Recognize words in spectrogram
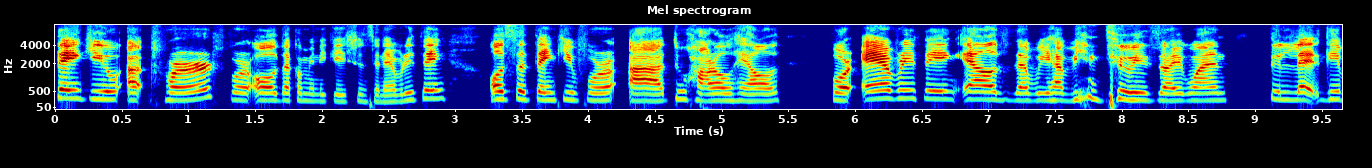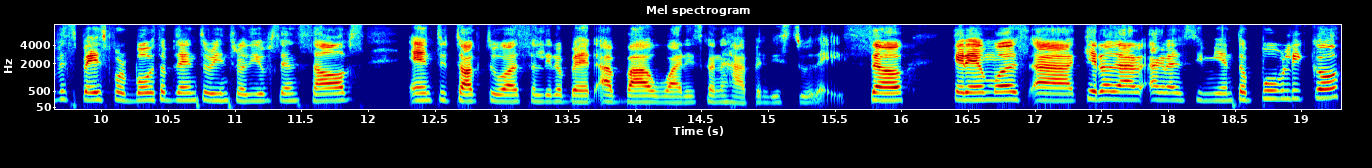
Thank you uh, for for all the communications and everything. Also, thank you for uh, to Harold Held for everything else that we have been doing. So I want to let give a space for both of them to introduce themselves and to talk to us a little bit about what is going to happen these two days. So queremos, uh, quiero dar agradecimiento público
